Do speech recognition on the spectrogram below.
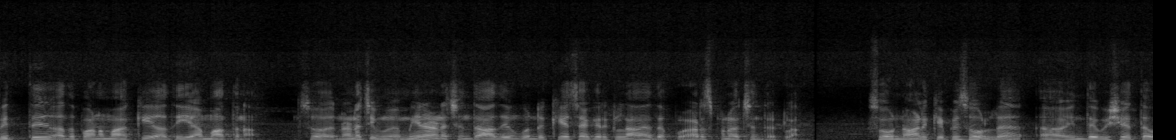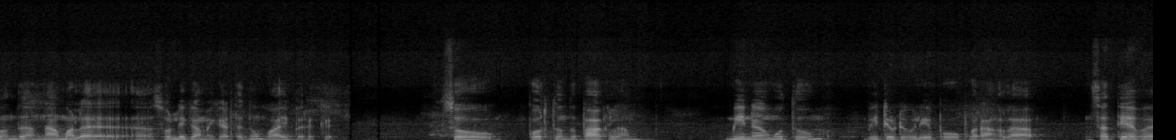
விற்று அதை பணமாக்கி அதை ஏமாத்தினான் ஸோ நினச்சி மீனா நினச்சிருந்தா அதையும் கொண்டு கேஸ் ஆக்கியிருக்கலாம் இதை அரெஸ்ட் பண்ண வச்சுருந்துருக்கலாம். ஸோ நாளைக்கு எபிசோடில் இந்த விஷயத்தை வந்து அண்ணாமலை சொல்லி காமிக்கிறதுக்கும் வாய்ப்பு இருக்குது ஸோ பொறுத்து வந்து பார்க்கலாம் மீனா முத்துவும் வீட்டை விட்டு வெளியே போக போகிறாங்களா சத்யாவை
